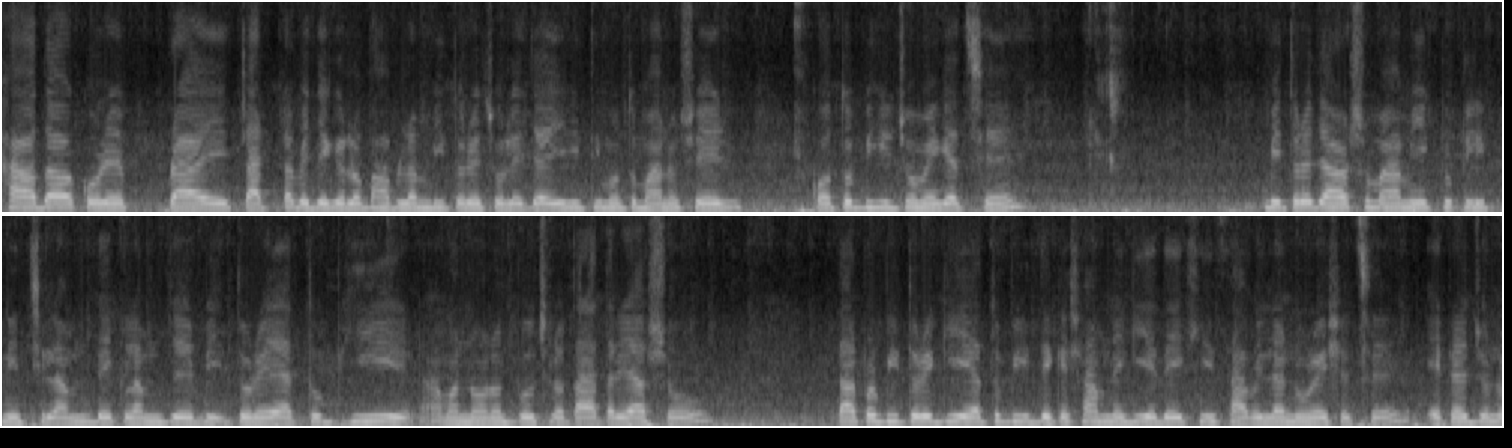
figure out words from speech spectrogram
খাওয়া দাওয়া করে প্রায় চারটা বেজে গেল। ভাবলাম ভিতরে চলে যাই। রীতিমতো মানুষের কত ভিড় জমে গেছে। ভিতরে যাওয়ার সময় আমি একটু ক্লিপ নিচ্ছিলাম। দেখলাম যে ভিতরে এত ভিড়। আমার ননদ বলছিল, তাড়াতাড়ি আসো। তারপর ভিতরে গিয়ে এত ভিড় দেখে সামনে গিয়ে দেখি সাবিলা নূর এসেছে। এটার জন্য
